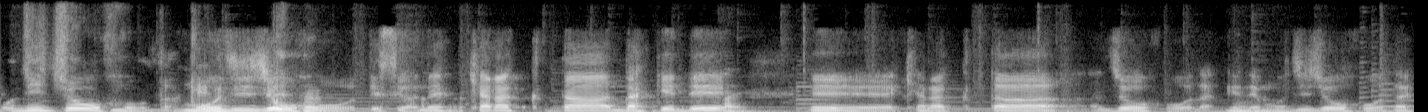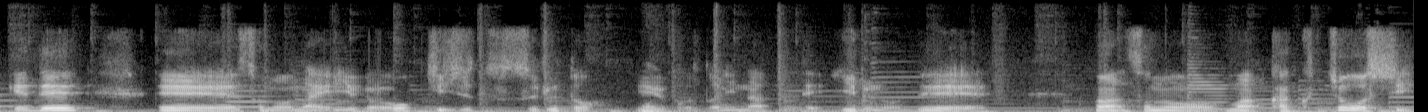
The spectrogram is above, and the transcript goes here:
文字情報だけ。文字情報ですよね。キャラクターだけで、はいえーキャラクター情報だけで、うん文字情報だけで、えーその内容を記述するということになっているので、まあそのまあ、拡張子、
